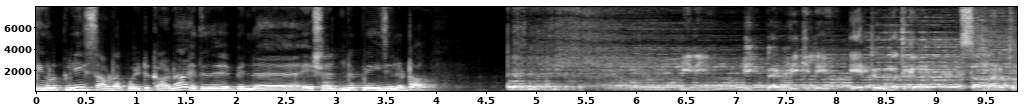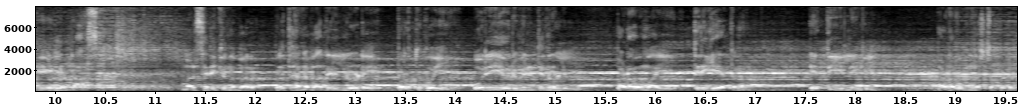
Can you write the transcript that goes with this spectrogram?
നിങ്ങൾ പ്ലീസ് അവിടെ പോയിട്ട് കാണുക. ഇത് പിന്നെ ഏഷ്യാനെറ്റിന്റെ പേജിൽ കേട്ടോ ഇനി ബിഗ് ബാങ് വീക്കിലെ ഏറ്റവും അധികം സമ്മാനത്തുകയുള്ള ടാസ്ക്. മത്സരിക്കുന്നവർ പ്രധാന വാതിലിലൂടെ പുറത്തുപോയി ഒരേ ഒരു മിനിറ്റിനുള്ളിൽ പണവുമായി തിരികെ എത്തണം. എത്തിയില്ലെങ്കിൽ പണവും നഷ്ടപ്പെടും.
